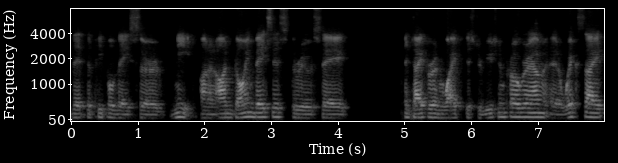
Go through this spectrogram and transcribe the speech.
that the people they serve need on an ongoing basis through say a diaper and wipe distribution program at a WIC site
